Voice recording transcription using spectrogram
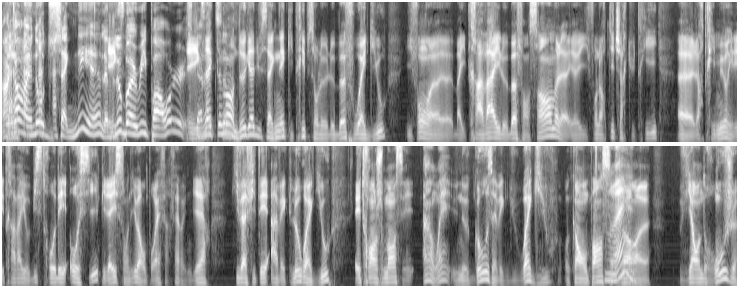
Encore un autre du Saguenay, hein, le Ex- Blueberry Power. correct, Exactement, deux gars du Saguenay qui tripent sur le, le bœuf wagyu. Ils font, euh, bah, ils travaillent le bœuf ensemble, euh, ils font leur petite charcuterie, euh, leur trimure, ils les travaillent au bistrot D aussi. Puis là, ils se sont dit, bah, on pourrait faire faire une bière qui va fitter avec le wagyu. Étrangement, c'est ah ouais, une gauze avec du wagyu. Quand on pense Ouais. genre euh, viande rouge,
